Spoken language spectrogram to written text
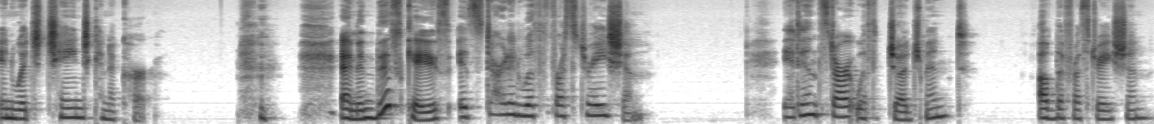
in which change can occur. and in this case, it started with frustration. It didn't start with judgment of the frustration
